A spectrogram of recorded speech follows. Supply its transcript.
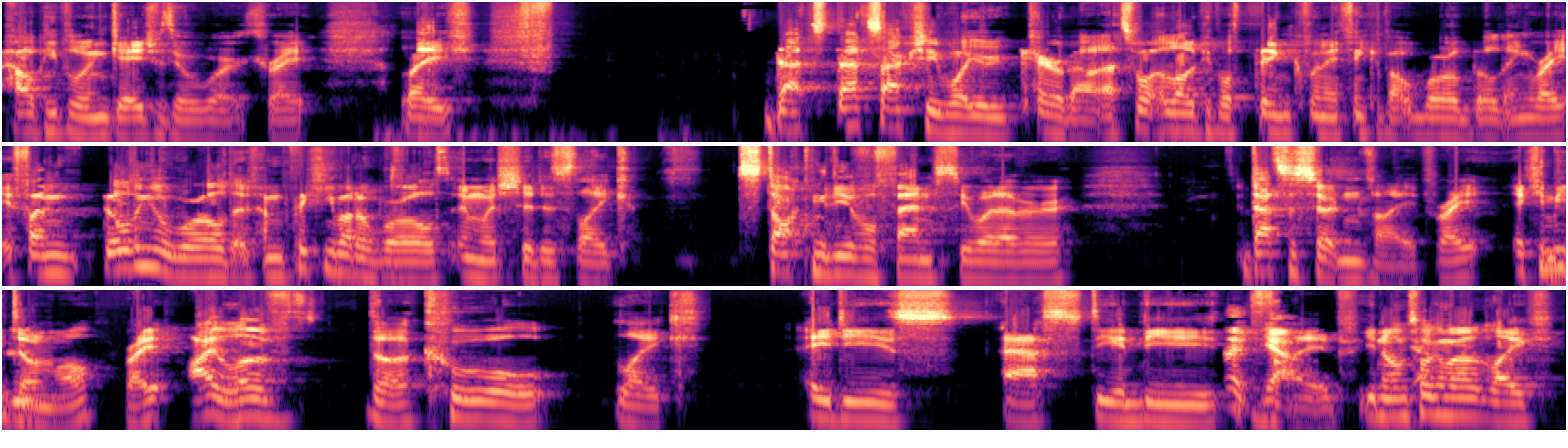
how people engage with your work, right? Like that's that's actually what you care about. That's what a lot of people think when they think about world building, right? If I'm building a world, if I'm thinking about a world in which it is like stock medieval fantasy, whatever, that's a certain vibe, right? It can be Mhm. done well, right? I love the cool like AD's ass D and D Yeah. vibe. You know what I'm talking about? Like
